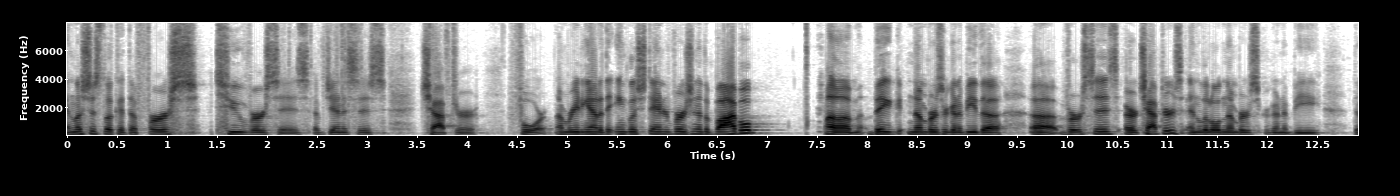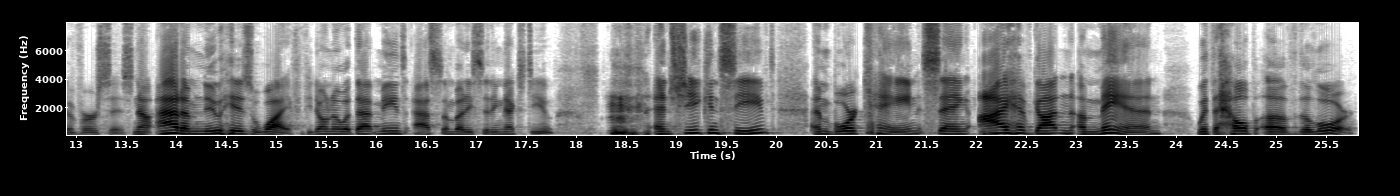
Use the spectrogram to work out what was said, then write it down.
and let's just look at the first two verses of Genesis chapter 4. I'm reading out of the English Standard Version of the Bible. Um, big numbers are going to be the uh, verses or chapters, and little numbers are going to be the verses. Now, Adam knew his wife. If you don't know what that means, ask somebody sitting next to you. and she conceived and bore Cain, saying, I have gotten a man with the help of the Lord.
